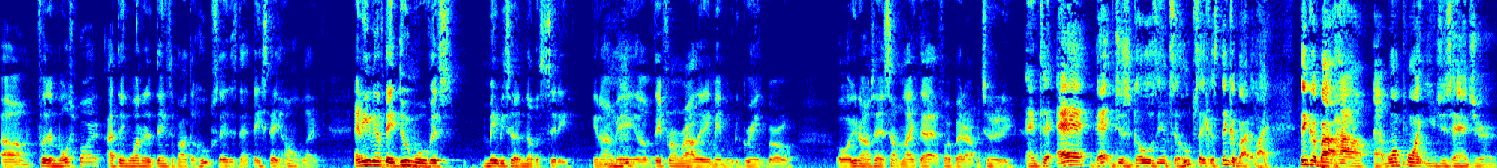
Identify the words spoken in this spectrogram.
um, for the most part, I think one of the things about the hoop state is that they stay home. Like, and even if they do move, it's maybe to another city. You know what I mean? If they're from Raleigh, they may move to Greensboro, or you know what I'm saying, something like that for a better opportunity. And to add, that just goes into hoops because think about it. Like, think about how at one point you just had your,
